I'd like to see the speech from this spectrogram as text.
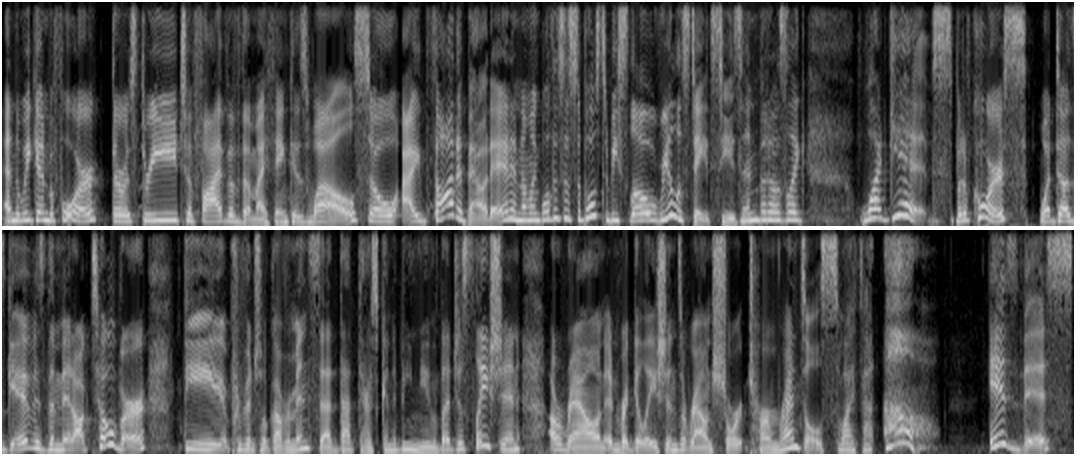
And the weekend before, there was three to five of them, I think, as well. So I thought about it and I'm like, well, this is supposed to be slow real estate season. But I was like, what gives? But of course, what does give is the mid October, the provincial government said that there's going to be new legislation around and regulations around short term rentals. So I thought, oh, is this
